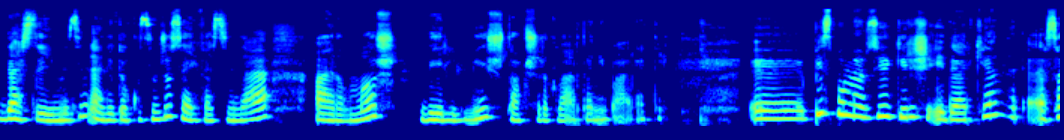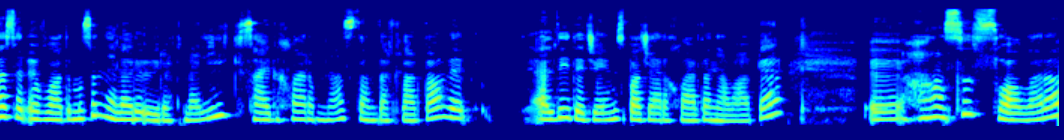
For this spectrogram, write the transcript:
dərsliyimizin 59-cu səhifəsində ayrılmış, verilmiş tapşırıqlardan ibarətdir. E, biz bu mövzuya giriş edərkən əsasən övladımıza nələri öyrətməliyik? Saydıqlarımdan, standartlardan və əldə edəcəyimiz bacarıqlardan əlavə e, hansı suallara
